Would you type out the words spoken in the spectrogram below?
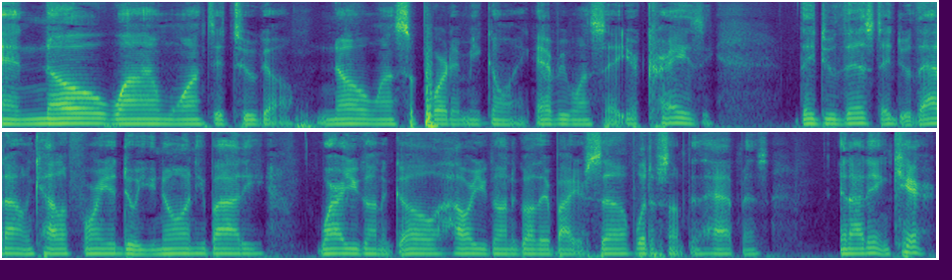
And no one wanted to go. No one supported me going. Everyone said, You're crazy. They do this, they do that out in California. Do you know anybody? Why are you going to go? How are you going to go there by yourself? What if something happens? And I didn't care.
